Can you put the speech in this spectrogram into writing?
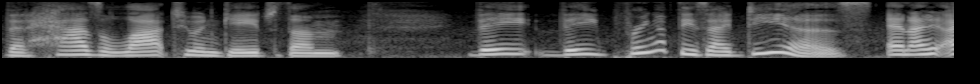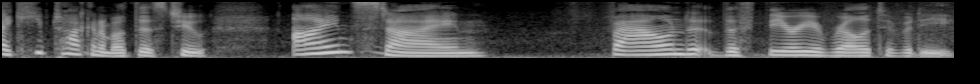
that has a lot to engage them they they bring up these ideas. And i, I keep talking about this too. Einstein found the theory of relativity.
